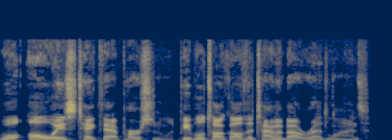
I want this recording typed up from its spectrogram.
will always take that personally. People talk all the time about red lines.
